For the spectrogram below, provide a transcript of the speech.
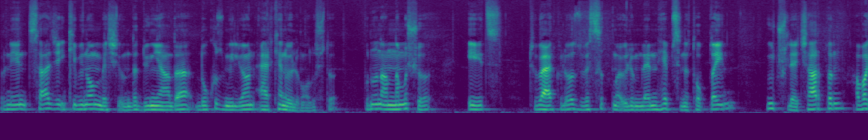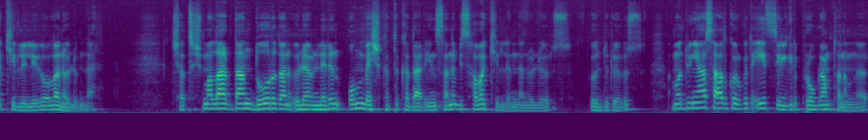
Örneğin sadece 2015 yılında dünyada 9 milyon erken ölüm oluştu. Bunun anlamı şu. AIDS, tüberküloz ve sıtma ölümlerinin hepsini toplayın. 3 ile çarpın hava kirliliği olan ölümler. Çatışmalardan doğrudan ölenlerin 15 katı kadar insanı biz hava kirliliğinden ölüyoruz, öldürüyoruz. Ama Dünya Sağlık Örgütü AIDS ile ilgili program tanımlıyor.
